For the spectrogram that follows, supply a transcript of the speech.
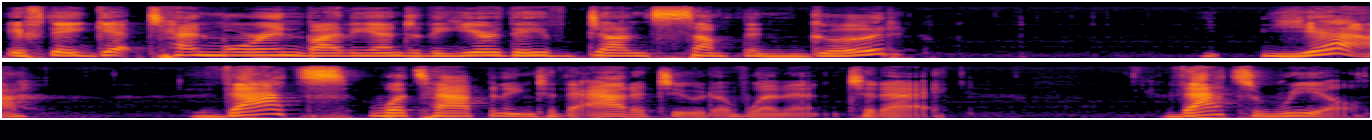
if they get 10 more in by the end of the year, they've done something good? Yeah. That's what's happening to the attitude of women today. That's real.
